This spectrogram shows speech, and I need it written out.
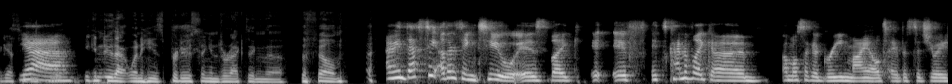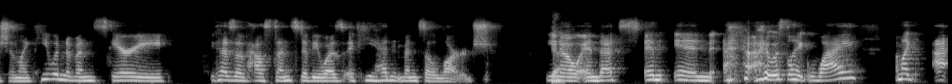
I guess he Yeah. can, he can do that when he's producing and directing the the film. I mean, that's the other thing too. Is like if it's kind of like a almost like a Green Mile type of situation. Like he wouldn't have been scary because of how sensitive he was if he hadn't been so large. You Yeah. know, and that's and and I was like, why? I'm like, I,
